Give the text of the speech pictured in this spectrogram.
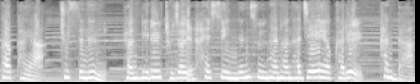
파파야 주스는 변비를 조절할 수 있는 순한 완화제의 역할을 한다.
